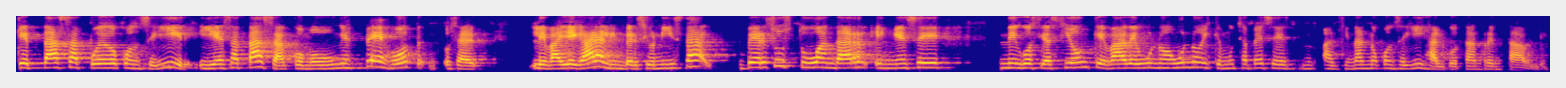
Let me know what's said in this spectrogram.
¿qué tasa puedo conseguir? Y esa tasa, como un espejo, o sea, le va a llegar al inversionista versus tú andar en ese negociación que va de uno a uno y que muchas veces al final no conseguís algo tan rentable.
